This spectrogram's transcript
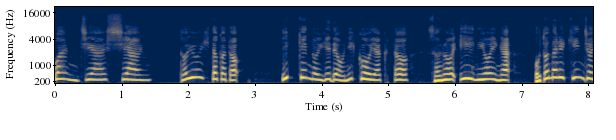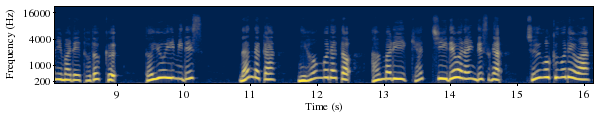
万家香」という一言。一軒の家でお肉を焼くとそのいい匂いがお隣近所にまで届くという意味です。なんだか日本語だとあんまりキャッチーではないんですが中国語では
